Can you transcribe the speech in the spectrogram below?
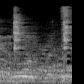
Yeah.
